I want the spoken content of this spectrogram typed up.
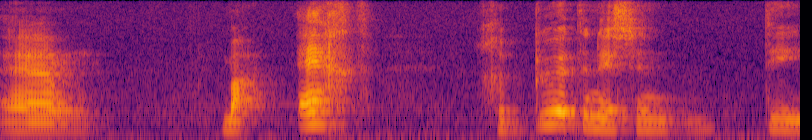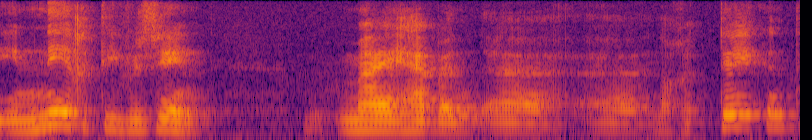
ehm, maar echt gebeurtenissen die in negatieve zin mij hebben eh, eh, nog getekend.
